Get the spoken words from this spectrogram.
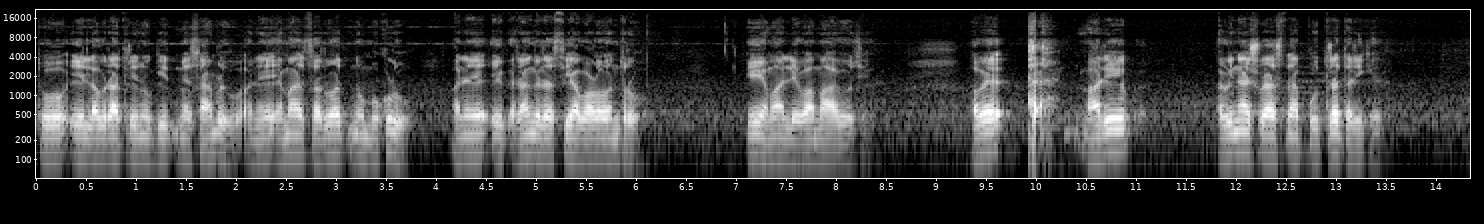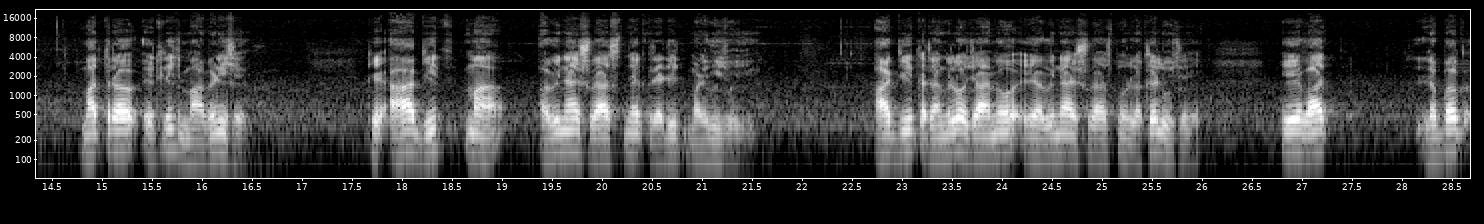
તો એ નવરાત્રિનું ગીત મેં સાંભળ્યું અને એમાં શરૂઆતનું મુખડું અને એક રંગ રસિયાવાળો અંતરો એ એમાં લેવામાં આવ્યો છે. હવે મારી અવિનાશ વ્યાસના પુત્ર તરીકે માત્ર એટલી જ માગણી છે કે આ ગીતમાં અવિનાશ વ્યાસને ક્રેડિટ મળવી જોઈએ. આ ગીત રંગલો જામ્યો એ અવિનાશ વ્યાસનું લખેલું છે. એ વાત લગભગ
